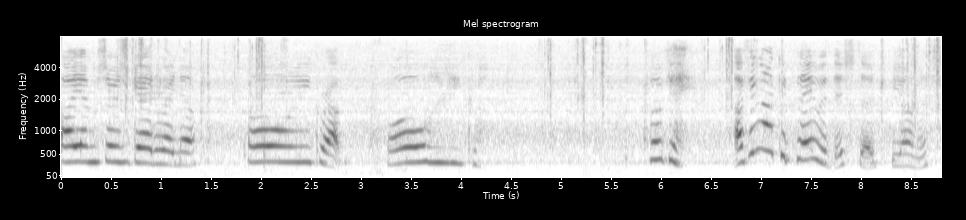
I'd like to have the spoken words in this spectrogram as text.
I am so scared right now. Holy crap! Holy crap! Okay. I think I could play with this though, to be honest.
